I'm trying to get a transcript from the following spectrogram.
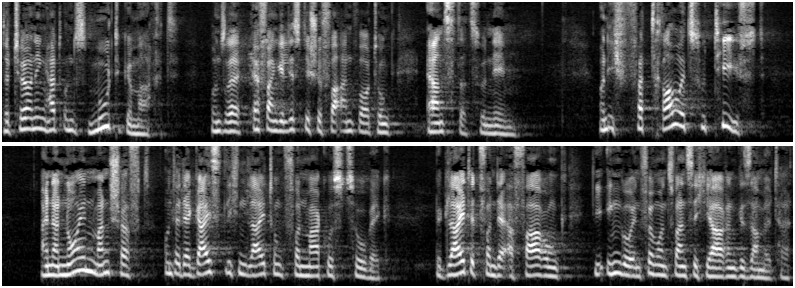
The Turning hat uns Mut gemacht, unsere evangelistische Verantwortung ernster zu nehmen. Und ich vertraue zutiefst einer neuen Mannschaft unter der geistlichen Leitung von Markus Zobeck, begleitet von der Erfahrung, die Ingo in 25 Jahren gesammelt hat.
